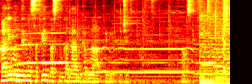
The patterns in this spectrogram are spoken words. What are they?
काली मंदिर में सफ़ेद वस्तु का दान करना आपके लिए उचित नमस्कार।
